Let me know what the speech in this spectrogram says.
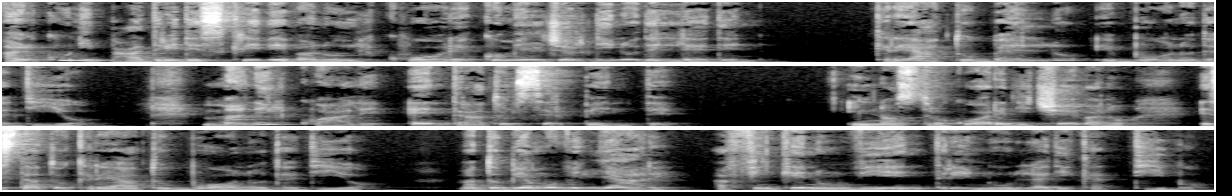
Alcuni padri descrivevano il cuore come il giardino dell'Eden, creato bello e buono da Dio, ma nel quale è entrato il serpente il nostro cuore, dicevano, è stato creato buono da Dio, ma dobbiamo vegliare affinché non vi entri nulla di cattivo.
